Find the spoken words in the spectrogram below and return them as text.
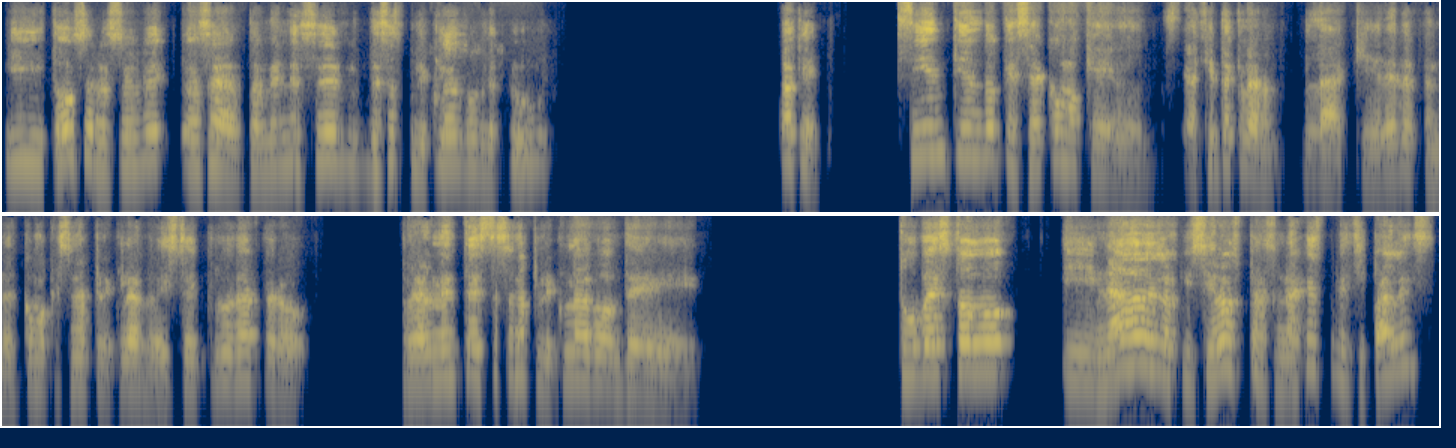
Y todo se resuelve, o sea, también es de de esas películas donde tú, ok, sí entiendo que sea como que la gente, claro, la quiere defender como que es una película realista y cruda, pero realmente esta es una película donde tú ves todo y nada de lo que hicieron los personajes principales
